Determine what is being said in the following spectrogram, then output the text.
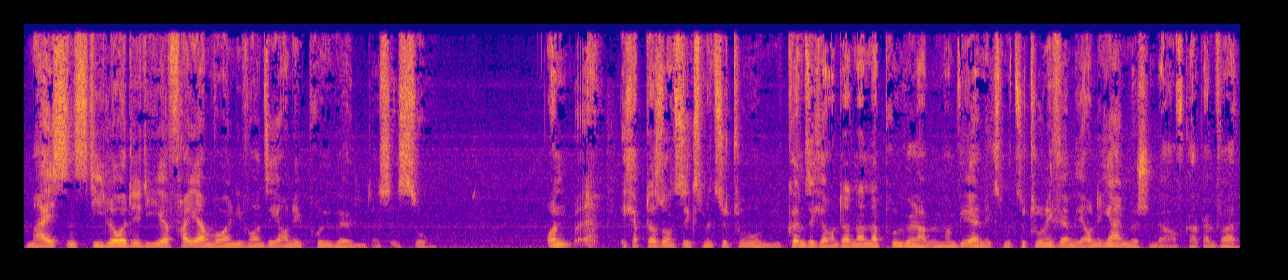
meistens die Leute, die hier feiern wollen, die wollen sich auch nicht prügeln. Das ist so. Und äh, ich habe da sonst nichts mit zu tun. Die können sich ja untereinander prügeln, aber haben wir ja nichts mit zu tun. Ich werde mich auch nicht einmischen da, auf gar keinen Fall.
